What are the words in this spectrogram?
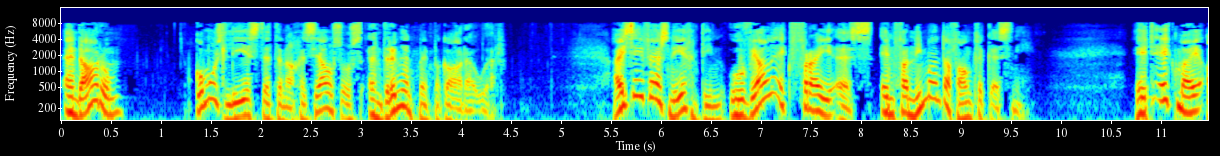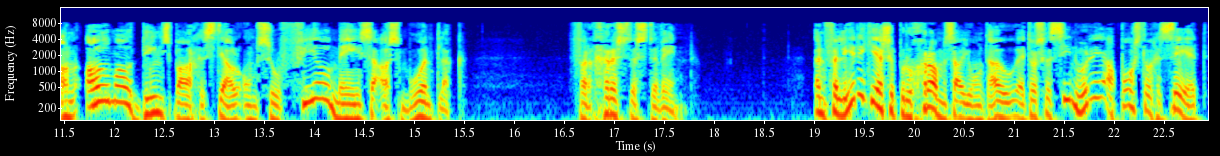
En daarom kom ons lees dit en dan gesels ons indringend met mekaar daaroor. Hy sê vers 19: Hoewel ek vry is en van niemand afhanklik is nie, het ek my aan almal diensbaar gestel om soveel mense as moontlik vir Christus te wen. In verlede keer se program sal jy onthou, het ons gesien hoe die apostel gesê het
